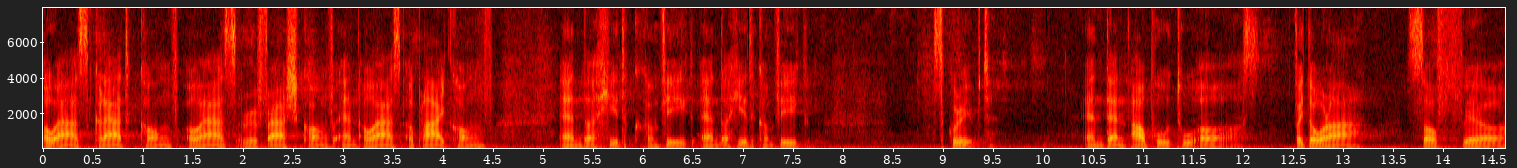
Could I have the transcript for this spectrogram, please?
OS collect conf, OS refresh conf, and OS apply conf, and the heat config and the heat config script and then output to a Fedora software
